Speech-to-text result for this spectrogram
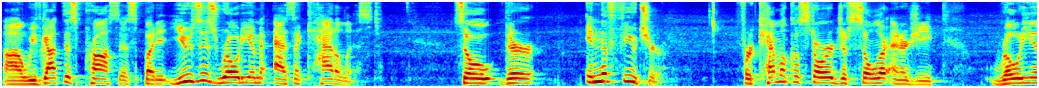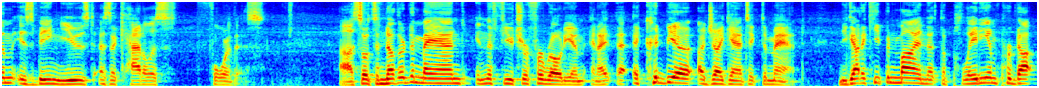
Uh, we've got this process, but it uses rhodium as a catalyst. So there, in the future, for chemical storage of solar energy, rhodium is being used as a catalyst for this. Uh, so it's another demand in the future for rhodium, and I, it could be a, a gigantic demand. You got to keep in mind that the palladium produ-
